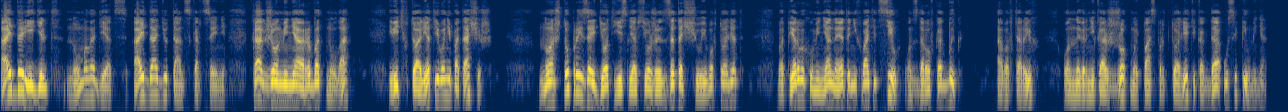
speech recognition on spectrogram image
Айда Ригельд, ну, молодец. Айда адъютант Скорцени. Как же он меня работнул, а? Ведь в туалет его не потащишь. Ну, а что произойдет, если я все же затащу его в туалет? Во-первых, у меня на это не хватит сил, он здоров как бык. А во-вторых, он наверняка сжег мой паспорт в туалете, когда усыпил меня.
